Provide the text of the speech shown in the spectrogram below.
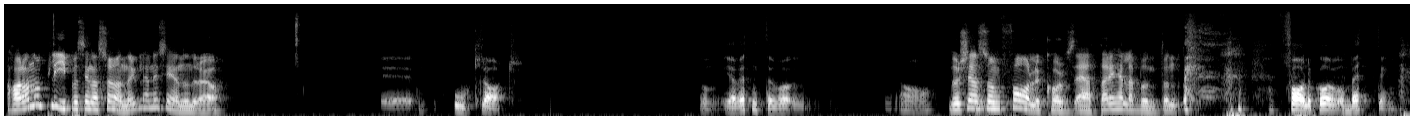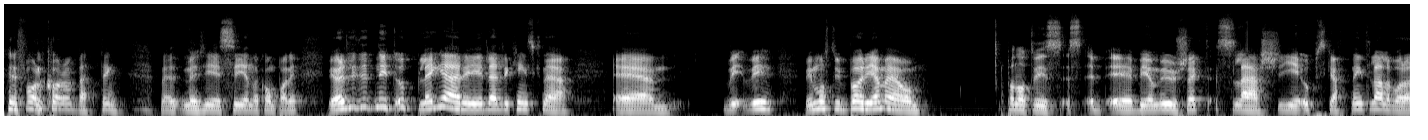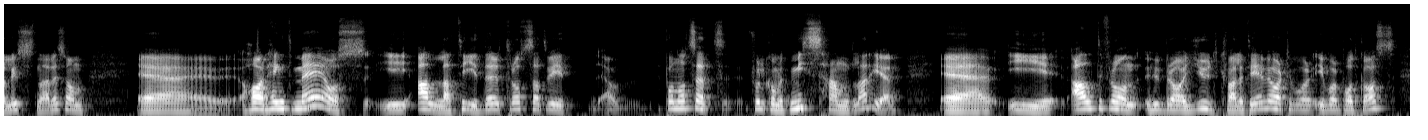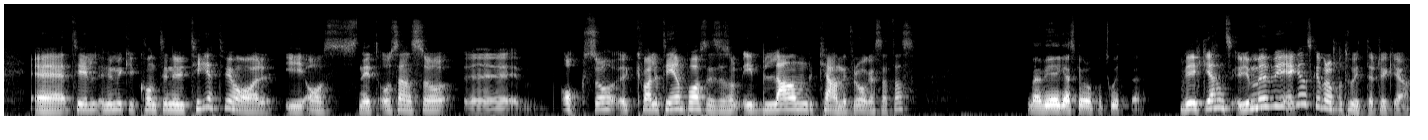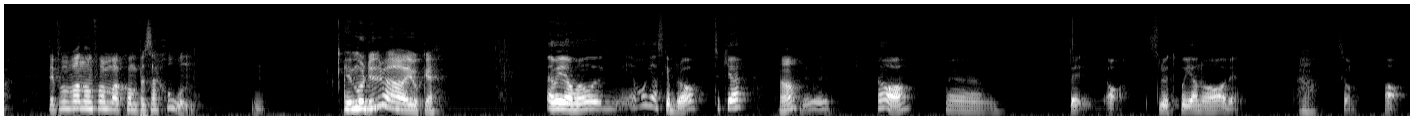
Har han någon pli på sina söner, Glenn Hysén, undrar jag? Oklart. Jag vet inte vad... Ja. De känns som falukorvsätare i hela bunten. Falukorv och betting. Falukorv och betting. Med, med Hysén och kompani. Vi har ett litet nytt upplägg här i Ledley Kings knä. Eh, vi, vi, vi måste ju börja med att på något vis eh, be om ursäkt slash ge uppskattning till alla våra lyssnare som eh, har hängt med oss i alla tider trots att vi på något sätt fullkomligt misshandlar er. Eh, I allt ifrån hur bra ljudkvalitet vi har till vår, i vår podcast eh, till hur mycket kontinuitet vi har i avsnitt och sen så eh, också kvaliteten på avsnittet som ibland kan ifrågasättas. Men vi är ganska bra på Twitter. Vi är ganska, jo, men vi är ganska bra på Twitter tycker jag. Det får vara någon form av kompensation. Hur mår du då Jocke? Jag, mår, jag mår ganska bra, tycker jag. Ja? Det, ja. Eh, det, ja. Slutet på januari. Ja. Liksom. Ja.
